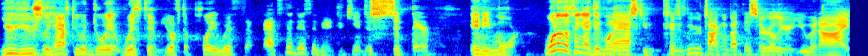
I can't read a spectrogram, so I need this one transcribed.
you usually have to enjoy it with them. You have to play with them. That's the disadvantage. You can't just sit there anymore. One other thing I did want to ask you, because we were talking about this earlier, you and I,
